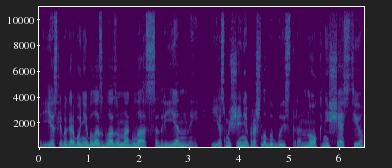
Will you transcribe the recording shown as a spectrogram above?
Если бы Горбунья была с глазу на глаз с Адриенной, ее смущение прошло бы быстро, но, к несчастью,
